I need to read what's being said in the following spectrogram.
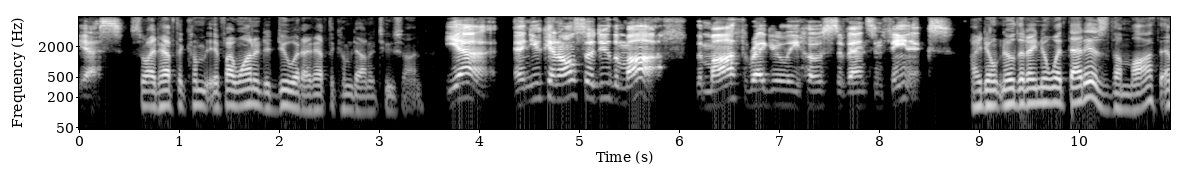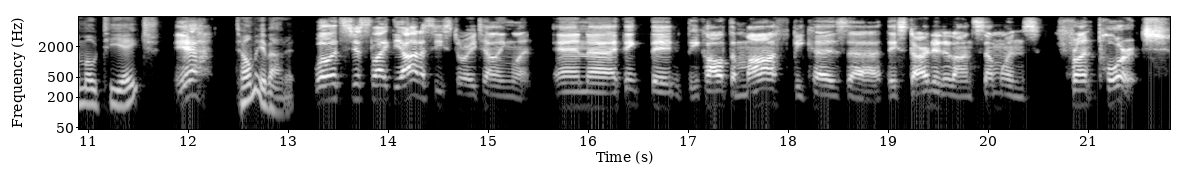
yes. So I'd have to come if I wanted to do it. I'd have to come down to Tucson. Yeah, and you can also do the Moth. The Moth regularly hosts events in Phoenix. I don't know that I know what that is. The Moth, M O T H. Yeah. Tell me about it. Well, it's just like the Odyssey storytelling one. And uh, I think they, they call it the moth because uh, they started it on someone's front porch.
